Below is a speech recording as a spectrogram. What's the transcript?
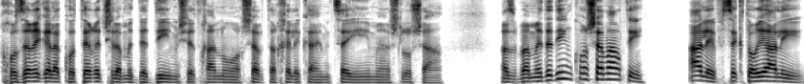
חוזר רגע לכותרת של המדדים, שהתחלנו עכשיו את החלק האמצעי מהשלושה, אז במדדים, כמו שאמרתי, א', סקטוריאלי,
